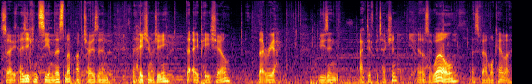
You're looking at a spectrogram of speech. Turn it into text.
So as you can see in this map, I've chosen the HMG, the AP shell, that react using active protection, as well as thermal camo.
